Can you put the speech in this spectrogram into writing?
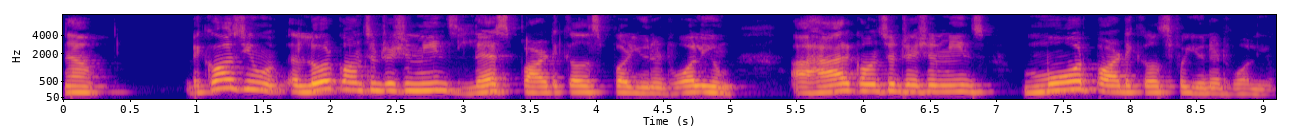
Now because you a lower concentration means less particles per unit volume a higher concentration means more particles per unit volume.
